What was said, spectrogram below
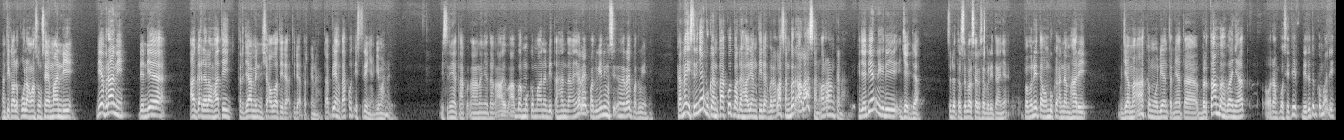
nanti kalau pulang langsung saya mandi dia berani dan dia agak dalam hati terjamin insya Allah tidak tidak terkena. Tapi yang takut istrinya gimana? Istrinya takut, anak-anaknya takut. Ah, abah mau kemana ditahan tangannya repot begini, mesti repot begini. Karena istrinya bukan takut pada hal yang tidak beralasan, beralasan orang-orang kena. Kejadian di Jeddah sudah tersebar saya rasa beritanya. Pemerintah membuka enam hari jamaah, kemudian ternyata bertambah banyak orang positif, ditutup kembali.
